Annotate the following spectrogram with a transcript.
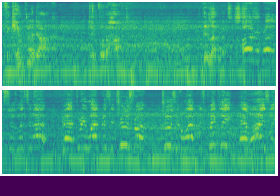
If it came from the dark, aim for the heart. Good luck, brothers. All right, brothers and sisters, listen up. You have three weapons to choose from. Choose your weapons quickly and wisely.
